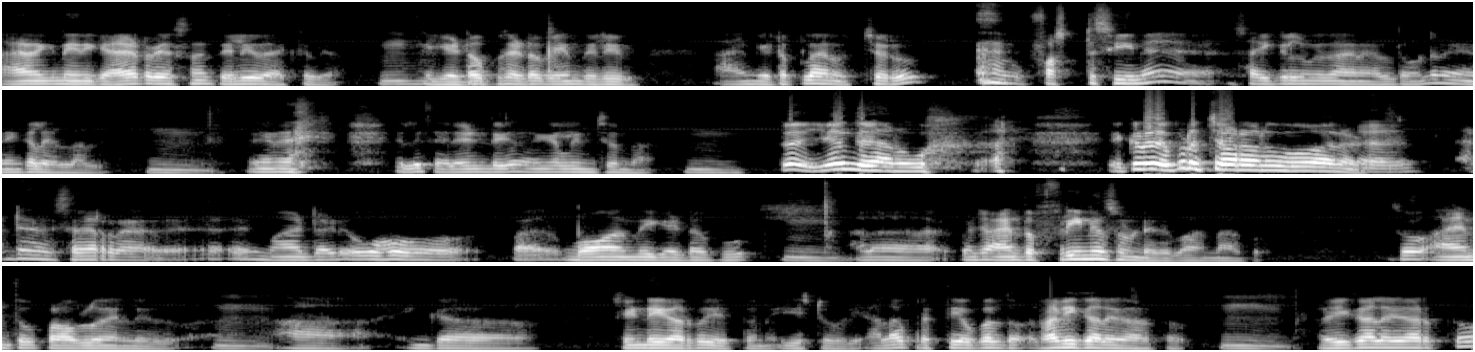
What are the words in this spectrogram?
ఆయనకి నేను క్యారెక్టర్ వేస్తున్నా తెలియదు యాక్చువల్గా గెటప్ సెటప్ ఏం తెలియదు. ఆయన గెటప్లో ఆయన వచ్చారు. ఫస్ట్ సీనే సైకిల్ మీద ఆయన వెళ్తూ ఉంటే నేను వెనకాల వెళ్ళాలి. నేను వెళ్ళి సైలెంట్గా వెనకాల నించున్నా "ఏయ్, ఏంది నువ్వు? ఎక్కడ ఎప్పుడు వచ్చావరా నువ్వు? అన్నాడు. అంటే సార్ మాట్లాడి ఓహో బాగుంది గెటప్ అలా కొంచెం ఆయనతో ఫ్రీనెస్ ఉండేది బాగా నాకు. సో ఆయనతో ప్రాబ్లం ఏం లేదు. ఇంకా షిండే గారితో చెప్పాను ఈ స్టోరీ. అలా ప్రతి ఒక్కరితో రవికాల గారితో. రవికాల గారితో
